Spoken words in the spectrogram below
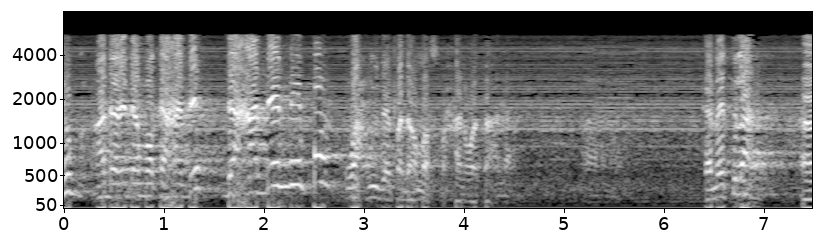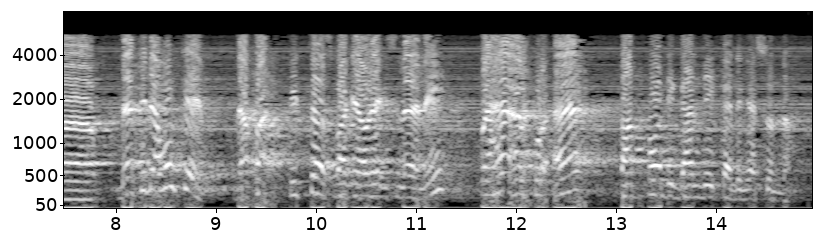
juga ada yang dinamakan hadis dan hadis ni pun wahyu daripada Allah Subhanahu wa taala. Karena itulah dan tidak mungkin dapat kita sebagai orang Islam ni faham Al-Quran tanpa digandikan dengan sunnah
